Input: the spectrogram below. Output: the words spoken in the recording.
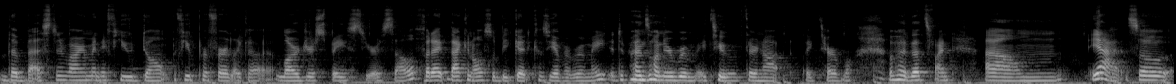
the best environment if you don't if you prefer like a larger space yourself. But I, that can also be good because you have a roommate. It depends on your roommate too if they're not like terrible but that's fine. Um yeah so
